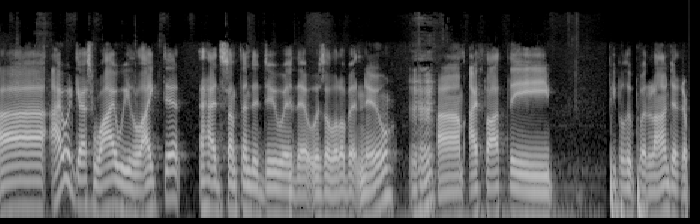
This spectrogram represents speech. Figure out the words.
Uh, I would guess why we liked it had something to do with it was a little bit new. Mm-hmm. Um, I thought the people who put it on did a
